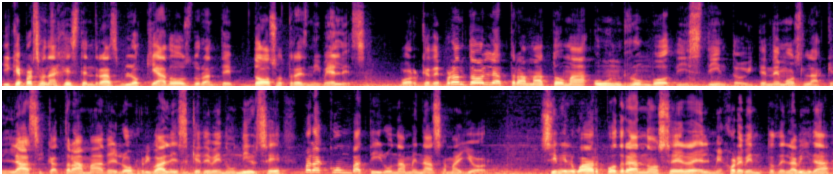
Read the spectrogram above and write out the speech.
y qué personajes tendrás bloqueados durante dos o tres niveles porque de pronto la trama toma un rumbo distinto y tenemos la clásica trama de los rivales que deben unirse para combatir una amenaza mayor. Civil War podrá no ser el mejor evento de la vida,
